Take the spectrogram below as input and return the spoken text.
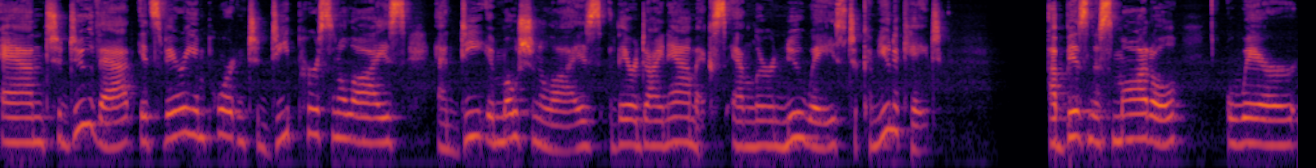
And to do that, it's very important to depersonalize and de emotionalize their dynamics and learn new ways to communicate. A business model where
